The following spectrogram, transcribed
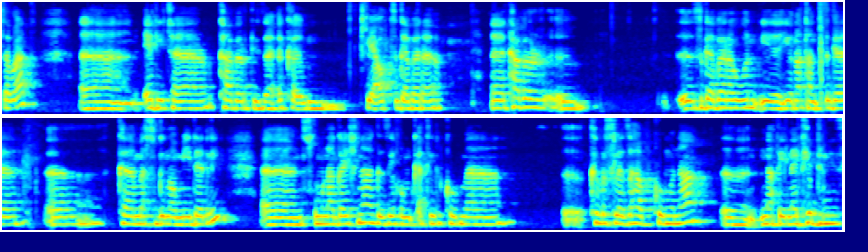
ሰባት ኤዲተር፣ ካቨር ሌኣውት ዝገበረ ካቨር ዝገበረ እውን ዮናታን ፅገ ከመስግኖም ይደሊ ንስኹም ኣጋይሽና ግዜኹም ቀቲልኩም ክብሪ ስለዝሃብኩምና ናተይ ናይ ቴድን እዚ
